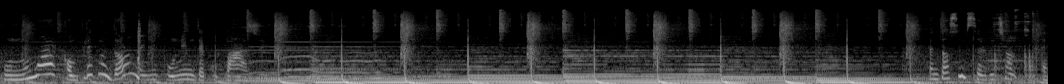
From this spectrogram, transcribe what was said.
punuar komplet në dorë me një punim dekupazhi. Vendosim servisin e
